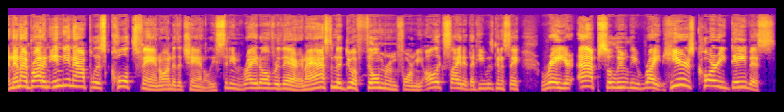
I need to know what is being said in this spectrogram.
And then I brought an Indianapolis Colts fan onto the channel. He's sitting right over there. And I asked him to do a film room for me, all excited that he was going to say, Ray, you're absolutely right. Here's Corey Davis.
